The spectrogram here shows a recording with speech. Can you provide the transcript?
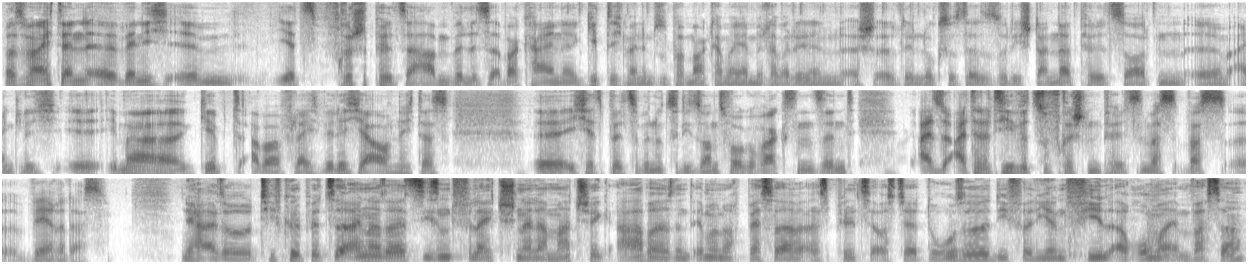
was mache ich denn, äh, wenn ich ähm, jetzt frische Pilze haben will, es aber keine gibt? Ich meine, im Supermarkt haben wir ja mittlerweile den, äh, den Luxus, dass es so die Standardpilzsorten äh, eigentlich äh, immer gibt, aber vielleicht will ich ja auch nicht, dass äh, ich jetzt Pilze benutze, die sonst wo gewachsen sind. Also Alternative zu frischen Pilzen, was, was wäre das? Ja, also Tiefkühlpilze einerseits, die sind vielleicht schneller matschig, aber sind immer noch besser als Pilze aus der Dose. Die verlieren viel Aroma im Wasser.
